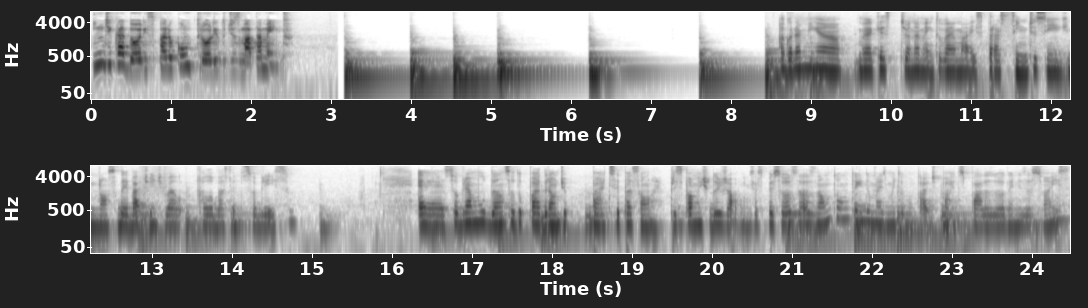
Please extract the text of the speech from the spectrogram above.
indicadores para o controle do desmatamento. Agora, minha, meu questionamento vai mais para Cintia, sim, que no nosso debate a gente vai, falou bastante sobre isso. É sobre a mudança do padrão de participação, né? Principalmente dos jovens. As pessoas elas não estão tendo mais muita vontade de participar das organizações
